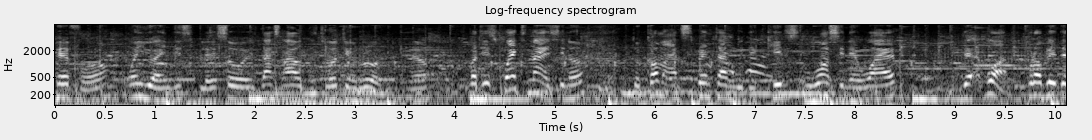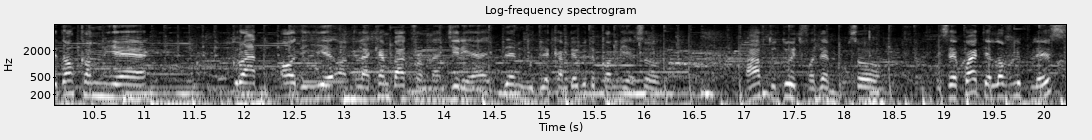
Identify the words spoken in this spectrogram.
pay for when you are in this place. So that's how the whole thing roll, you know. But it's quite nice, you know, to come and spend time with the kids once in a while. They, well, probably they don't come here throughout all the year until I came back from Nigeria. Then they can be able to come here. So I have to do it for them. So it's a quite a lovely place.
